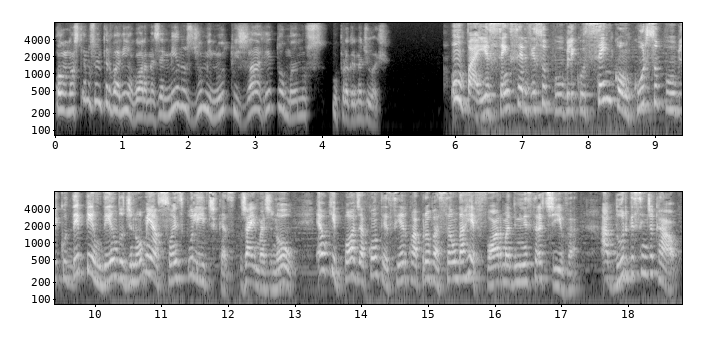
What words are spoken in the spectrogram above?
Bom, nós temos um intervalinho agora, mas é menos de um minuto e já retomamos o programa de hoje. Um país sem serviço público, sem concurso público, dependendo de nomeações políticas. Já imaginou? É o que pode acontecer com a aprovação da reforma administrativa. A Durga Sindical,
